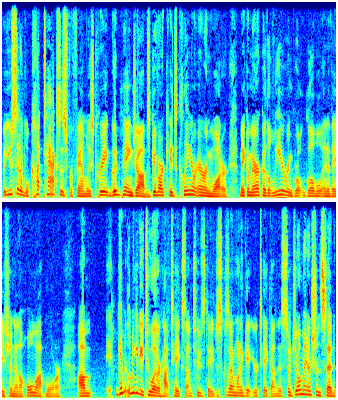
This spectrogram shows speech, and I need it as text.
But you said it will cut taxes for families, create good paying jobs, give our kids cleaner air and water, make America the leader in gro- global innovation, and a whole lot more. Um, Give me, let me give you two other hot takes on Tuesday, just because I want to get your take on this. So, Joe Manchin said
